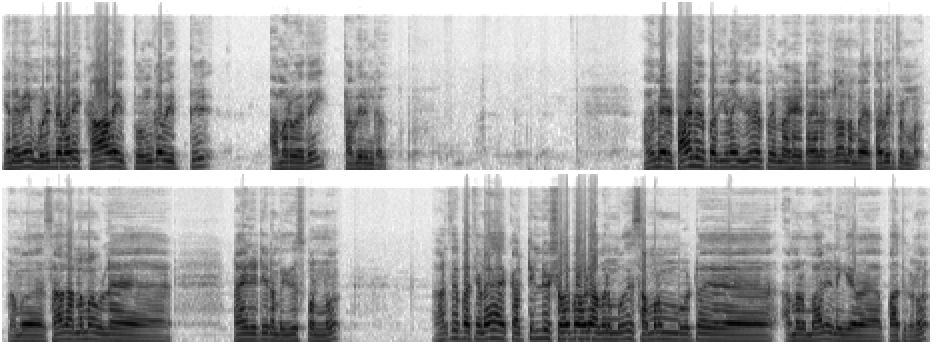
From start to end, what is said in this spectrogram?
எனவே முடிந்தவரை காலை தொங்க வைத்து அமர்வதை தவிருங்கள். அதேமாரி டாய்லெட் பார்த்தீங்கன்னா யூரோப்பியன் வகை டாய்லெட்லாம் நம்ம தவிர்த்துடணும். நம்ம சாதாரணமாக உள்ள டாய்லெட்டே நம்ம யூஸ் பண்ணணும். அடுத்து பார்த்தீங்கன்னா கட்டிலும் ஷோபாவோடு அமரும்போது சமணம் போட்டு அமரும் மாதிரி நீங்கள் பார்த்துக்கணும்.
